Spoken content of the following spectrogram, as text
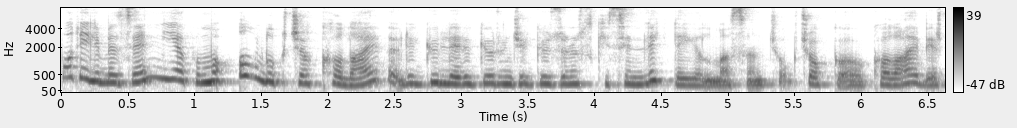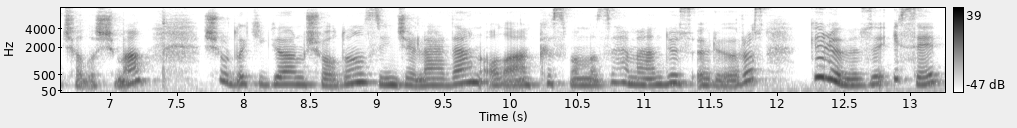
Modelimizin yapımı oldukça kolay. Böyle gülleri görünce gözünüz kesinlikle yılmasın. Çok çok e, kolay bir çalışma. Şuradaki görmüş olduğunuz zincirlerden olan kısmımızı hemen düz örüyoruz. Gülümüzü ise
